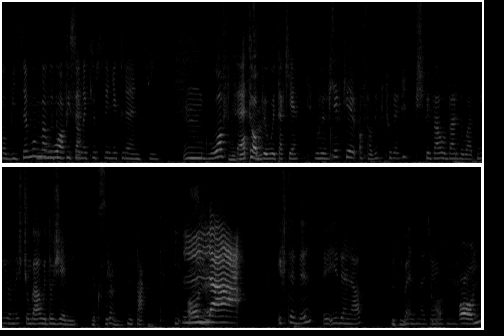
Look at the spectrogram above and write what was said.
robi? Czemu mały Mgłowce. popisanek już się nie klęci? Mgłowce, Mgłowce? to były takie jakby wielkie osoby, które śpiewały bardzo ładnie i one ściągały do ziemi. Jak syreny. No tak. I one, La! i wtedy y, jeden raz Beznadziejnie. on,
